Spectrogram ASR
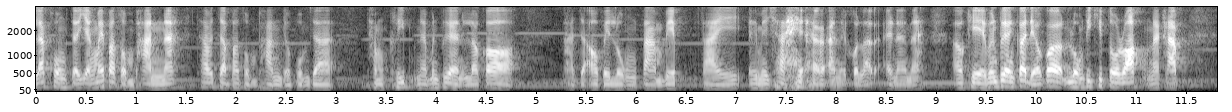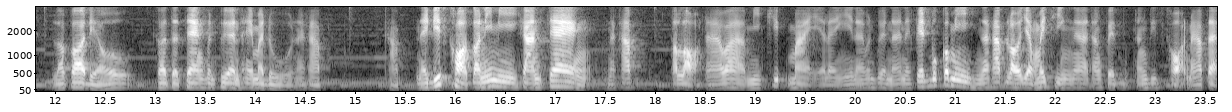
และคงจะยังไม่ผสมพันธุ์นะถ้าจะผสมพันธุ์เดี๋ยวผมจะทำคลิปนะเพื่อนๆแล้วก็ อาจจะเอาไปลงตามเว็บไซต์ไม่ใช่อันนั้นคนละไอ้นั่นนะโอเคเพื่อนๆก็เดี๋ยวก็ลงที่คริปโตร็อกนะครับแล้วก็เดี๋ยวก็จะแจ้งเพื่อนๆให้มาดูนะครับครับใน Discord ตอนนี้มีการแจ้งนะครับตลอดนะว่ามีคลิปใหม่อะไรอย่างนี้นะเพื่อนๆนะใน Facebook ก็มีนะครับเรายังไม่ทิ้งนะทั้ง Facebook ทั้ง Discord นะครับแต่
